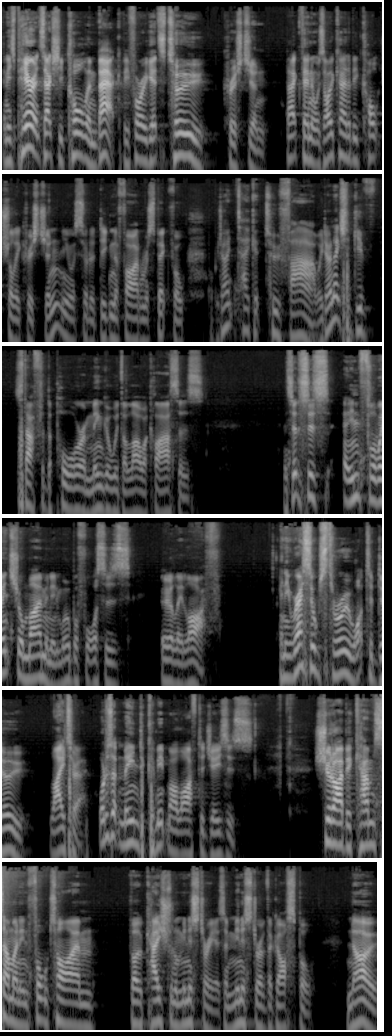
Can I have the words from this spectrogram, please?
And his parents actually call him back before he gets too Christian Back then, it was okay to be culturally Christian. You were sort of dignified and respectful, but we don't take it too far. We don't actually give stuff to the poor and mingle with the lower classes. And so, this is an influential moment in Wilberforce's early life. And he wrestles through what to do later. What does it mean to commit my life to Jesus? Should I become someone in full time vocational ministry as a minister of the gospel? No,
